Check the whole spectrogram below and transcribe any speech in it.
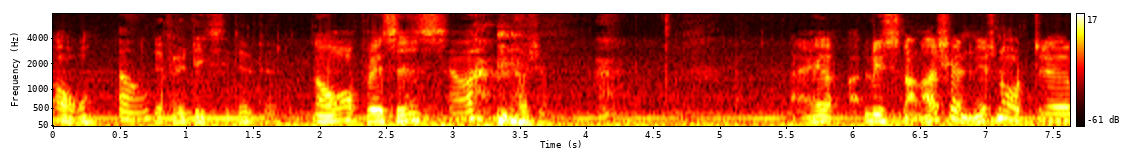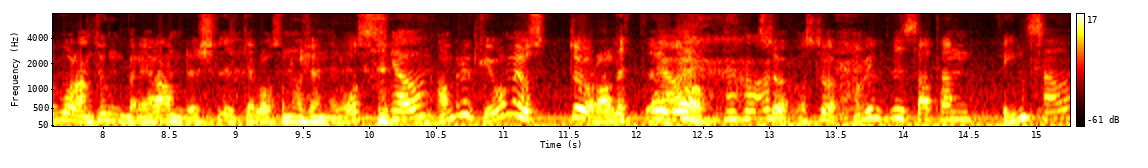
Ja, Ja. Det är för disigt ute. ja precis. Ja. Nej, lyssnarna känner ju snart eh, våran tungbärgare Anders lika bra som de känner oss. Ja. Han brukar ju vara med och störa lite. Ja. Ja. Störa och störa. Han vill visa att han finns. ja.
